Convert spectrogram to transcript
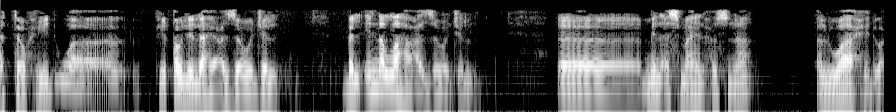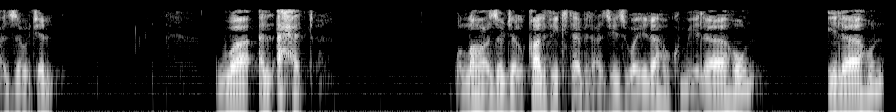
التوحيد. وفي قول الله عز وجل بل إن الله عز وجل آه، من أسمائه الحسنى الواحد عز وجل والأحد. والله عز وجل قال في كتابه العزيز وإلهكم إله إله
